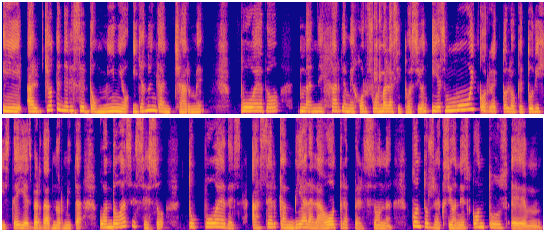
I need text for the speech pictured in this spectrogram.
Y al yo tener ese dominio y ya no engancharme, puedo manejar de mejor forma la situación y es muy correcto lo que tú dijiste y es verdad, Normita, cuando haces eso, tú puedes hacer cambiar a la otra persona con tus reacciones, con tus em,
